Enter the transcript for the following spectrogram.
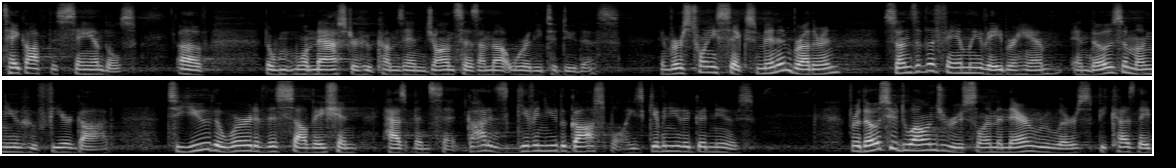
take off the sandals of the master who comes in. John says, I'm not worthy to do this. In verse 26, men and brethren, sons of the family of Abraham, and those among you who fear God, to you the word of this salvation has been sent. God has given you the gospel, He's given you the good news. For those who dwell in Jerusalem and their rulers, because they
